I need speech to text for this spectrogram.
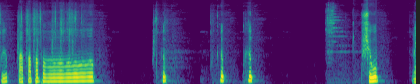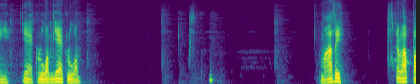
ปุ๊บปั๊บปั๊บปั๊บปั๊บปั๊บฮึบฮึบฮึบชุบนี่แยกรวม แยกรวม มาสิรับไป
